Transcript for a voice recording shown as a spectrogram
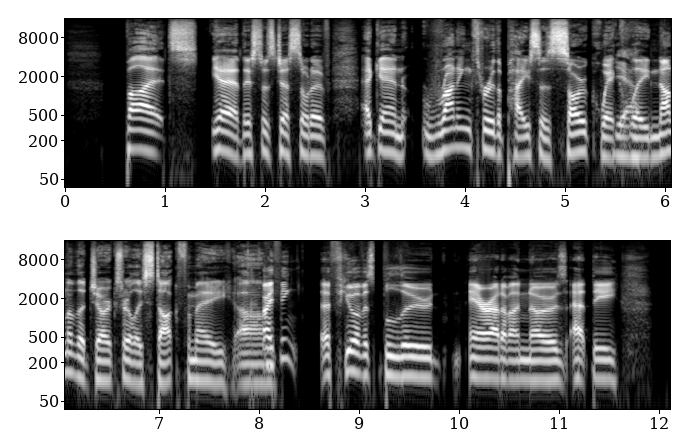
but yeah, this was just sort of again running through the paces so quickly. None of the jokes really stuck for me. Um, I think a few of us blew air out of our nose at the.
